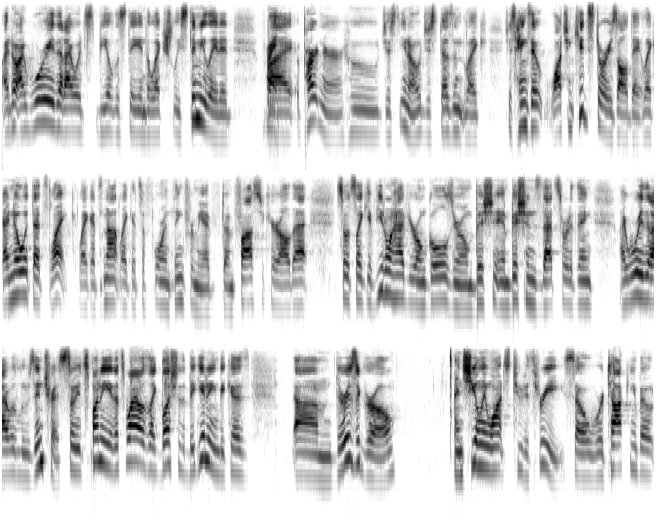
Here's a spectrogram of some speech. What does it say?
I know I worry that I would be able to stay intellectually stimulated Right. by a partner who just you know just doesn't like just hangs out watching kids stories all day. Like I know what that's like. Like it's not like it's a foreign thing for me. I've done foster care, all that. So it's like if you don't have your own goals, your own ambition, ambitions, that sort of thing, I worry that I would lose interest. So it's funny. That's why I was like blush at the beginning because um, there is a girl and she only wants two to three. So we're talking about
